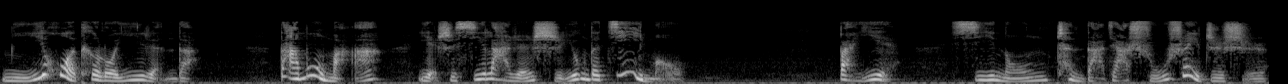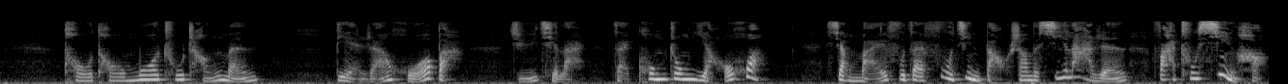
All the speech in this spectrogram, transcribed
迷惑特洛伊人的，大木马也是希腊人使用的计谋。半夜，西农趁大家熟睡之时。偷偷摸出城门，点燃火把，举起来，在空中摇晃，向埋伏在附近岛上的希腊人发出信号。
